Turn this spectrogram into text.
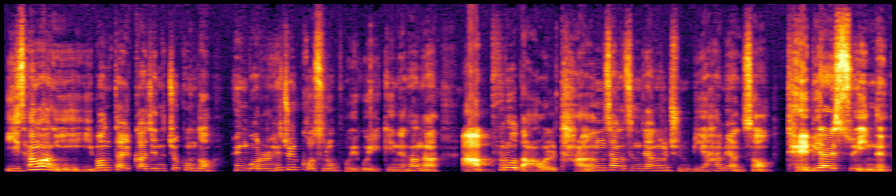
이 상황이 이번 달까지는 조금 더 횡보를 해줄 것으로 보이고 있기는 하나 앞으로 나올 다음 상승장을 준비하면서 대비할 수 있는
